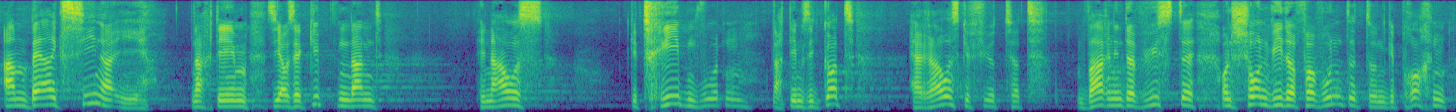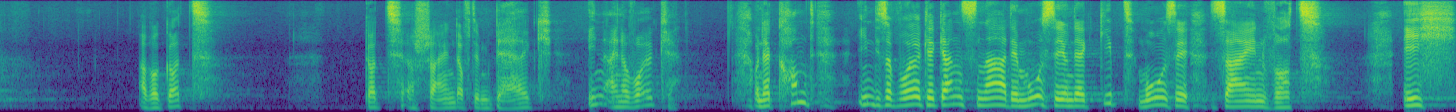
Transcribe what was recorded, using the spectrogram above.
am Berg Sinai, nachdem sie aus Ägyptenland hinaus getrieben wurden, nachdem sie Gott herausgeführt hat, waren in der Wüste und schon wieder verwundet und gebrochen Aber Gott, Gott erscheint auf dem Berg in einer Wolke. Und er kommt in dieser Wolke ganz nah dem Mose und er gibt Mose sein Wort. Ich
